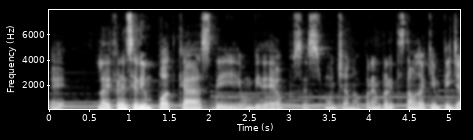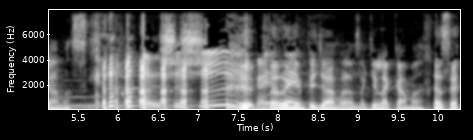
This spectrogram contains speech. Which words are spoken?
eh, la diferencia de un podcast y un video, pues es mucha, ¿no? Por ejemplo, ahorita estamos aquí en pijamas. Estamos aquí en pijamas, aquí en la cama. O sea,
